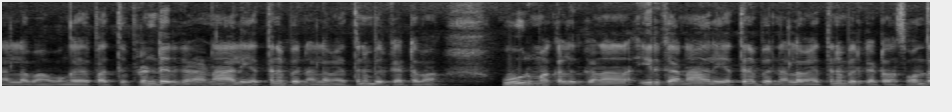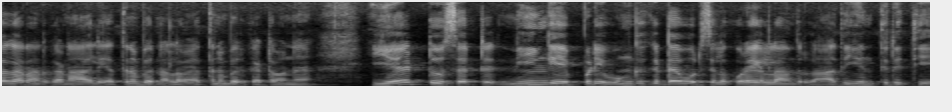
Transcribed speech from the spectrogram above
நல்லவன்? உங்கள் பத்து ஃப்ரெண்டு இருக்கானா? அதில் எத்தனை பேர் நல்லவன்? எத்தனை பேர் கெட்டவன்? ஊர் மக்கள் இருக்கானா? இருக்கானா? அதில் எத்தனை பேர் நல்லவன்? எத்தனை பேர் கெட்டவன்? சொந்தக்காரன் இருக்கானா? அதில் எத்தனை பேர் நல்லவன்? எத்தனை பேர் கெட்டவன்னு ஏ டு செட் நீங்கள் எப்படி உங்ககிட்ட ஒரு சில குறைகள்லாம் இருந்திருக்கும். அதையும் திருத்தி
